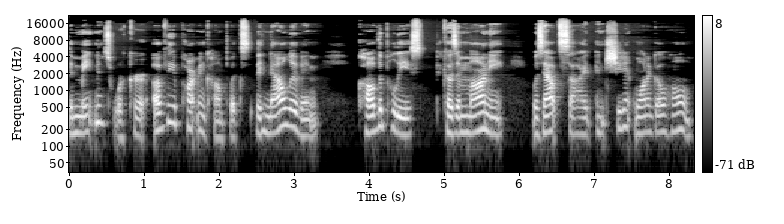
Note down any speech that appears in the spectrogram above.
the maintenance worker of the apartment complex they now live in called the police because Emani was outside and she didn't want to go home.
